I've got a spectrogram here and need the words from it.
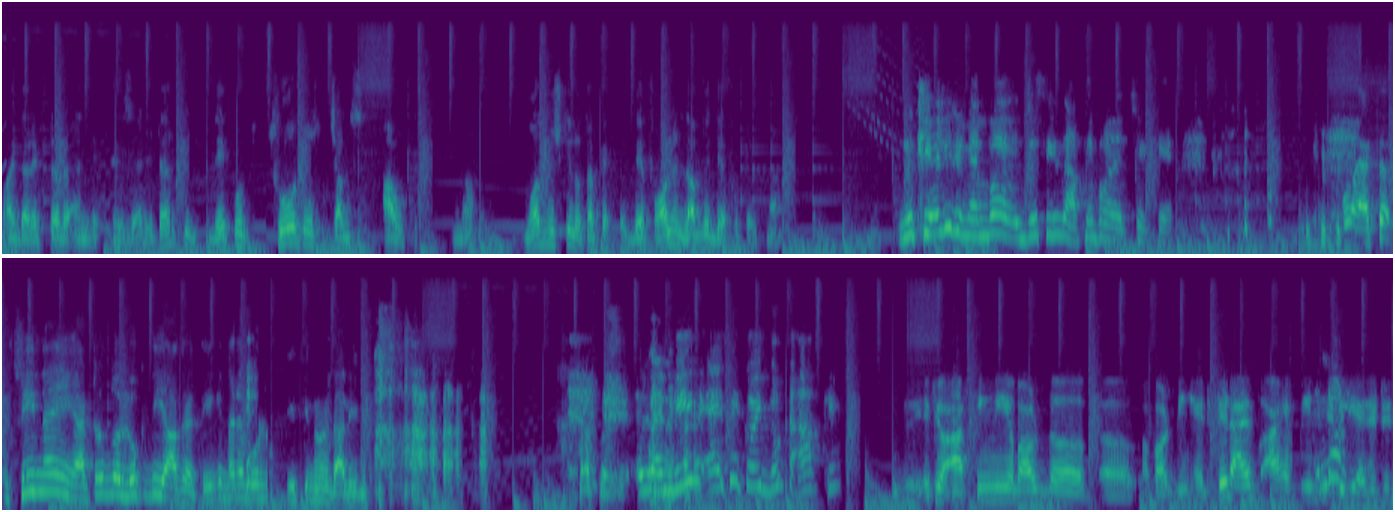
my director and his editor. They could throw those chunks out, you know. बहुत मुश्किल होता है they fall in love with their footage ना यू क्लियरली रिमेंबर जो सीन्स आपने बहुत अच्छे किए वो एक्टर सीन नहीं एक्टर को लुक भी याद रहती है कि मैंने वो लुक दी थी इन्होंने डाली नहीं रणवीर ऐसे कोई दुख आपके if you're asking me about the uh, about being edited i've i have been no. heavily edited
